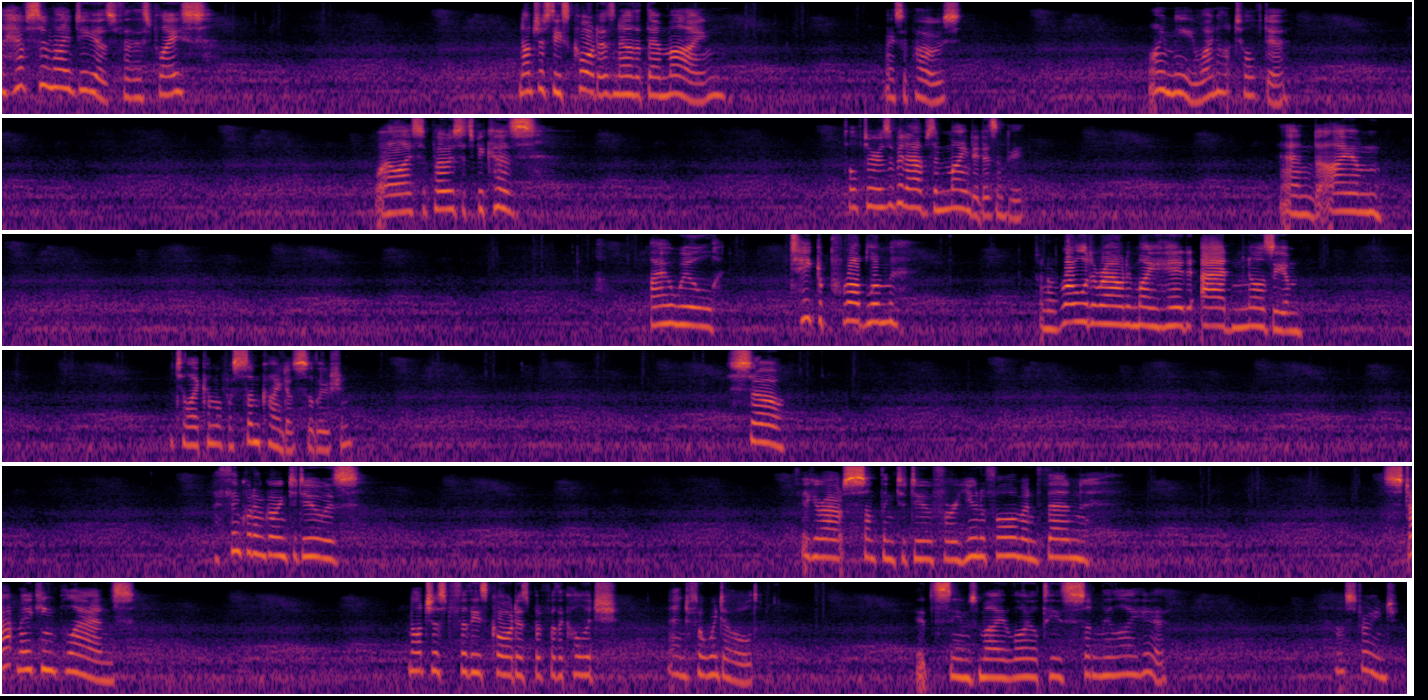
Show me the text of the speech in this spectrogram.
I have some ideas for this place. Not just these quarters, now that they're mine. I suppose. Why me? Why not Tolfdir? Well, I suppose it's because... Tolfdir is a bit absent-minded, isn't he? And I am... I will take a problem and roll it around in my head ad nauseum until I come up with some kind of solution. So... I think what I'm going to do is... Figure out something to do for a uniform and then... Start making plans. Not just for these quarters, but for the college and for Winterhold. It seems my loyalties suddenly lie here. How strange.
